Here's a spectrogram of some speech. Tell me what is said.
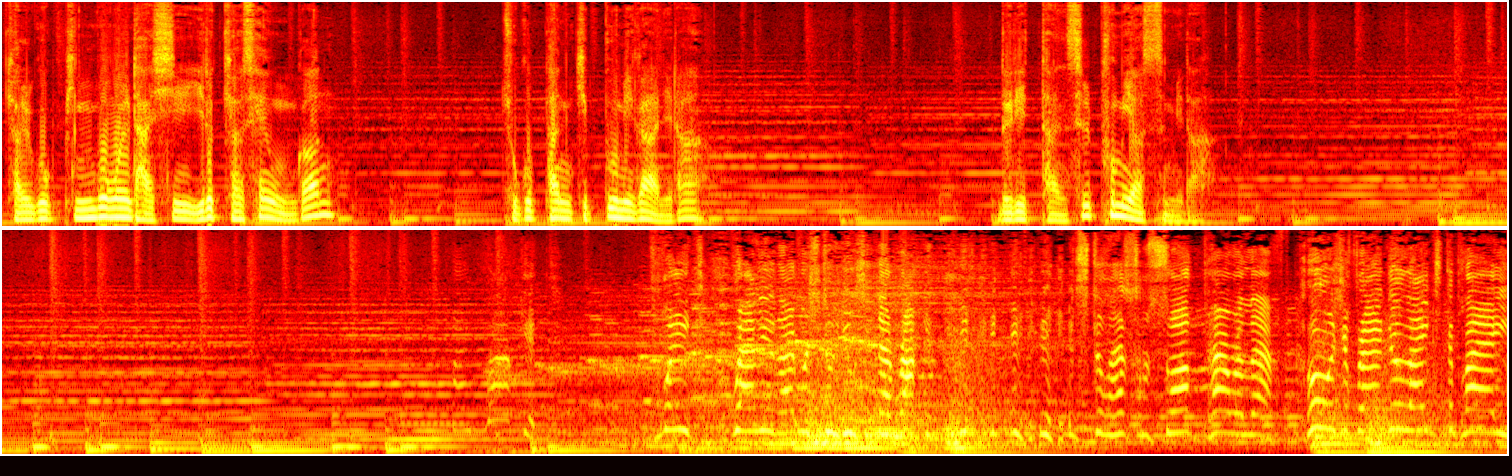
결국 빙봉을 다시 일으켜 세운 건 조급한 기쁨이가 아니라 느릿한 슬픔이었습니다. Wait! Riley and I were still using that rocket. It, it, it, it still has some song power left. Who's your friend who likes to play?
